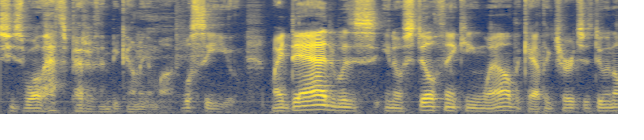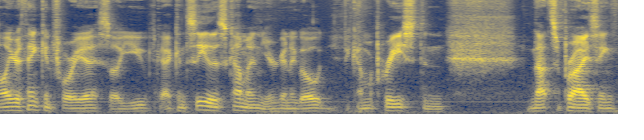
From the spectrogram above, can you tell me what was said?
she said, "Well, that's better than becoming a monk. We'll see you." My dad was, you know, still thinking, "Well, the Catholic Church is doing all your thinking for you, so you, I can see this coming. You're going to go become a priest," and not surprising.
